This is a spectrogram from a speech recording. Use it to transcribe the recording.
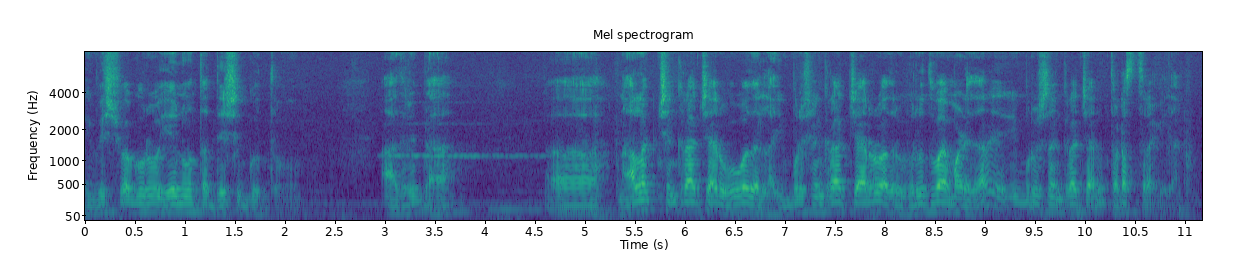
ಈ ವಿಶ್ವಗುರು ಏನು ಅಂತ ದೇಶಕ್ಕೆ ಗೊತ್ತು. ಆದ್ದರಿಂದ ನಾಲ್ಕು ಶಂಕರಾಚಾರ್ಯ ಹೋಗೋದಲ್ಲ ಇಬ್ಬರು ಶಂಕರಾಚಾರ್ಯರು ಅದರ ವಿರುದ್ಧವಾಗಿ ಮಾಡಿದ್ದಾರೆ ಇಬ್ಬರು ಶಂಕರಾಚಾರ್ಯರು ತಟಸ್ಥರಾಗಿದ್ದಾರೆ.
